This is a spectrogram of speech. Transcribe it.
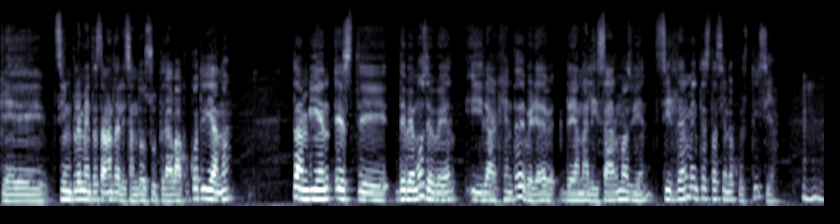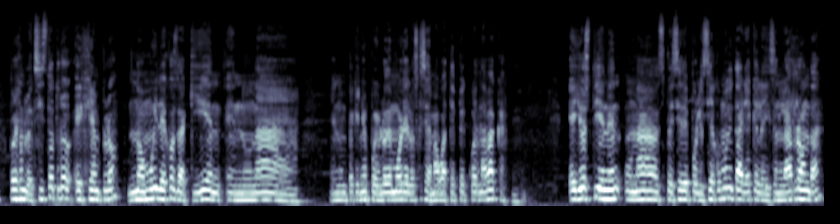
que simplemente estaban realizando su trabajo cotidiano, también este debemos de ver y la gente debería de, analizar más bien si realmente está haciendo justicia. Por ejemplo, existe otro ejemplo no muy lejos de aquí en, en una en un pequeño pueblo de Morelos que se llama Guatepe Cuernavaca. Ellos tienen una especie de policía comunitaria que le dicen la ronda.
